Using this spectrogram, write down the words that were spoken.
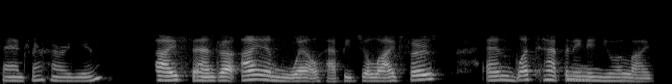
Sandra. How are you? Hi, Sandra. I am well. Happy July 1st. And what's happening in your life?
